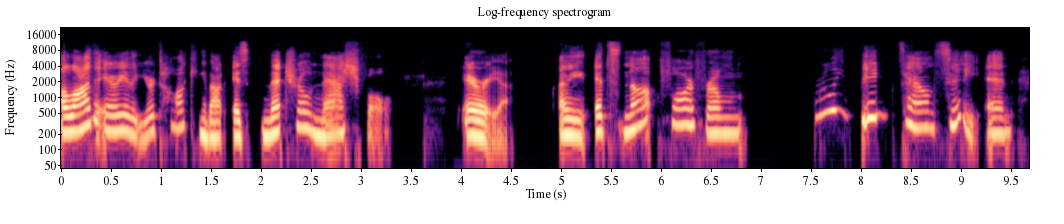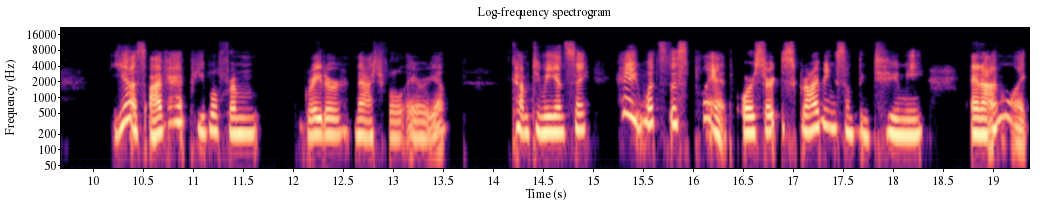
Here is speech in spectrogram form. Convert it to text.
a lot of the area that you're talking about is Metro Nashville area. I mean, it's not far from really big town city. And yes, I've had people from greater Nashville area come to me and say, Hey, what's this plant? Or start describing something to me. And I'm like,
